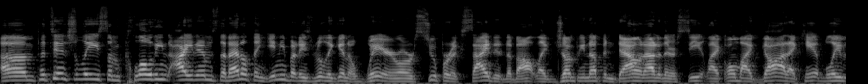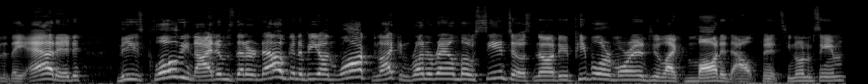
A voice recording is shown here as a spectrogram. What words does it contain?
Um, potentially some clothing items that I don't think anybody's really gonna wear or super excited about, like jumping up and down out of their seat like, oh my god, I can't believe that they added these clothing items that are now going to be unlocked and I can run around Los Santos. No, dude, people are more into like modded outfits. You know what I'm saying?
